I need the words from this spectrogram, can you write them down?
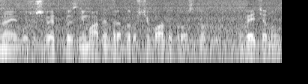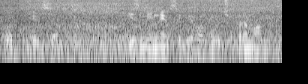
З нею дуже швидко знімати, не треба розчіпати, просто витягнув тут і все. І змінив собі вагу чи приманку.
